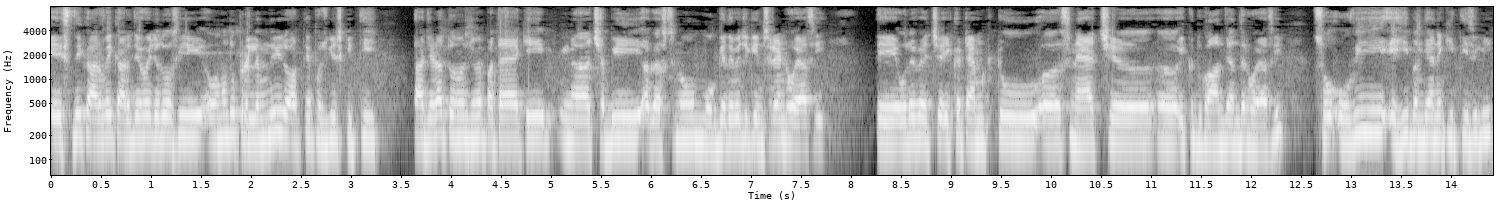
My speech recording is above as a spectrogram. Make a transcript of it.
ਇਸ ਦੀ ਕਾਰਵਾਈ ਕਰਦੇ ਹੋਏ ਜਦੋਂ ਅਸੀਂ ਉਹਨਾਂ ਤੋਂ ਪ੍ਰੀਲਿਮਿਨਰੀ ਤੌਰ ਤੇ ਪੁੱਛਗਿੱਛ ਕੀਤੀ ਤਾਂ ਜਿਹੜਾ ਤੁਹਾਨੂੰ ਜਿਵੇਂ ਪਤਾ ਹੈ ਕਿ ਅ, 26 ਅਗਸਤ ਨੂੰ ਮੋਗੇ ਦੇ ਵਿੱਚ ਇੱਕ ਇਨਸੀਡੈਂਟ ਹੋਇਆ ਸੀ ਤੇ ਉਹਦੇ ਵਿੱਚ ਇੱਕ ਅਟੈਂਪਟ ਟੂ ਸਨੈਚ ਇੱਕ ਦੁਕਾਨ ਦੇ ਅੰਦਰ ਹੋਇਆ ਸੀ। ਸੋ ਉਹ ਵੀ ਇਹੀ ਬੰਦਿਆਂ ਨੇ ਕੀਤੀ ਸੀਗੀ।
